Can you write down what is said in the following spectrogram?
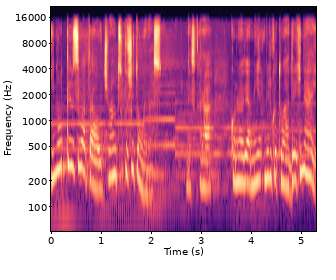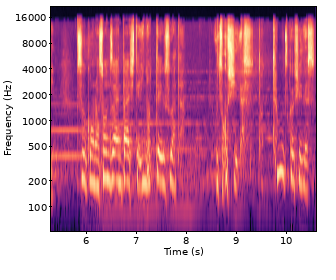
う祈っている姿を一番美しいと思います。ですからこの世では見ることができない崇高な存在に対して祈っている姿。美しいです。とっても美しいです、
